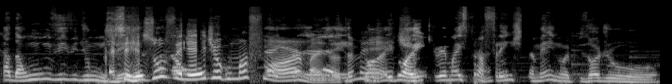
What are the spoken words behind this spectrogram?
cada um vive de um é jeito. se resolver então, de alguma forma, é, é, exatamente. Igual, igual, a gente vê mais pra é. frente também, no episódio,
